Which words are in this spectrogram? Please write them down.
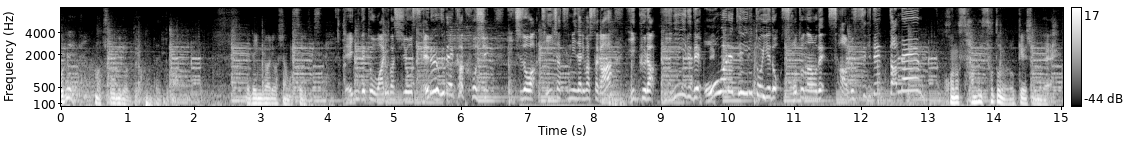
ここで、まあ、調味料とかとかレンゲ割りはしたもセルフですね。レンゲと割り箸をセルフで確保し一度は T シャツになりましたがいくらビニールで覆われているといえど外なので寒すぎて断念。この寒い外のロケーションであ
